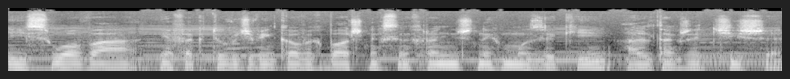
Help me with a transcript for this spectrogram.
i słowa, efektów dźwiękowych bocznych, synchronicznych, muzyki, ale także ciszy,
